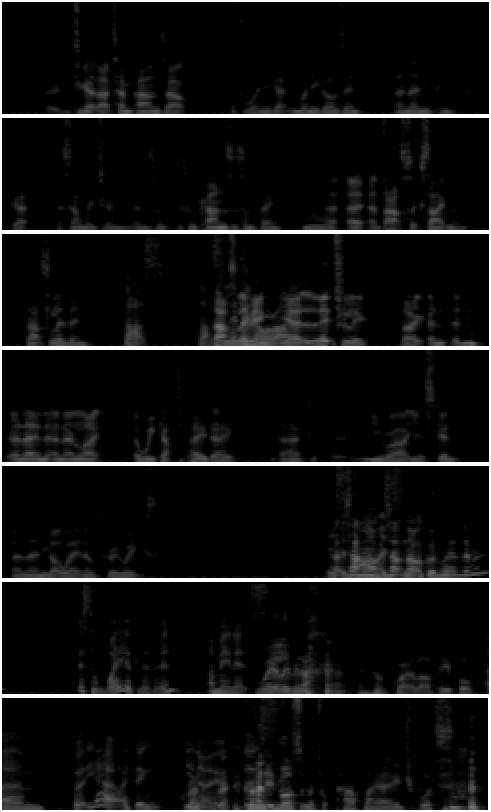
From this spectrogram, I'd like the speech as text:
uh, to get that ten pounds out for when you get money goes in, and then you can a sandwich and, and some, some cans or something. mm, Uh, uh, that's excitement. That's living. that's that's, that's living, living, right. yeah literally like and, and and then and then like a week after payday uh, you are you're skint and then you got to wait another three weeks It is that not is that not a good way of living It's a way of living. I mean, it's. it's a way of living i know quite a lot of people Um, but yeah, I think you Gran- know. gra- there's- granted most of them are tw- half my age but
